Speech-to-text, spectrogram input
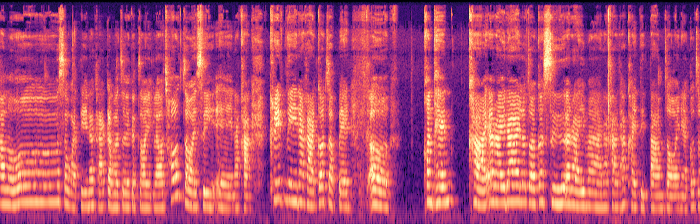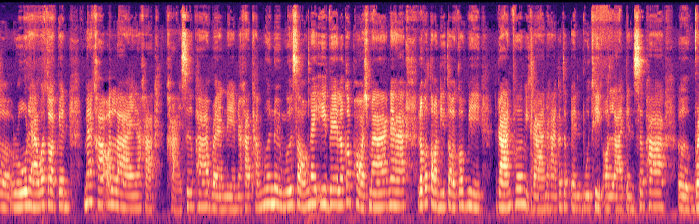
ฮัลโหล สวัสดีนะคะ กลับมาเจอกับจอยอีกแล้วช่องจอย CA นะคะ คลิปนี้นะคะก็จะเป็นเอ่อคอนเทนต์ ขายอะไรได้แล้วจอยก็ซื้ออะไรมานะคะ ถ้าใครติดตามจอยเนี่ยก็จะรู้นะคะว่าจอยเป็นแม่ค้าออนไลน์นะคะ ขายเสื้อผ้าแบรนด์เนมนะคะ ทั้งมือหนึ่งมือสองใน eBay แล้วก็ Poshmark นะคะแล้วก็ตอนนี้จอยก็มีร้านเพิ่มอีกร้านนะคะ ก็จะเป็นบูติกออนไลน์เป็นเสื้อผ้าเอ่อแบร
